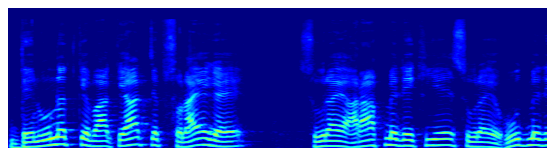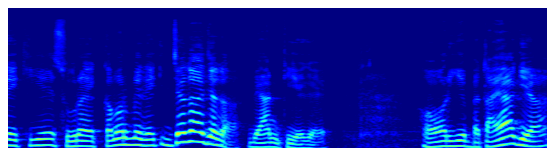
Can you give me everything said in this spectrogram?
دینونت کے واقعات جب سنائے گئے، سورہ عراف میں دیکھیے، سورہ حود میں دیکھیے، سورہ قمر میں دیکھیے، جگہ جگہ بیان کیے گئے۔ اور یہ بتایا گیا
